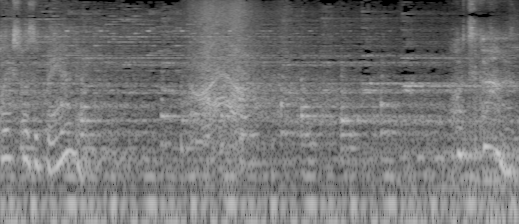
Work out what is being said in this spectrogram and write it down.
Place was abandoned. What's that?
